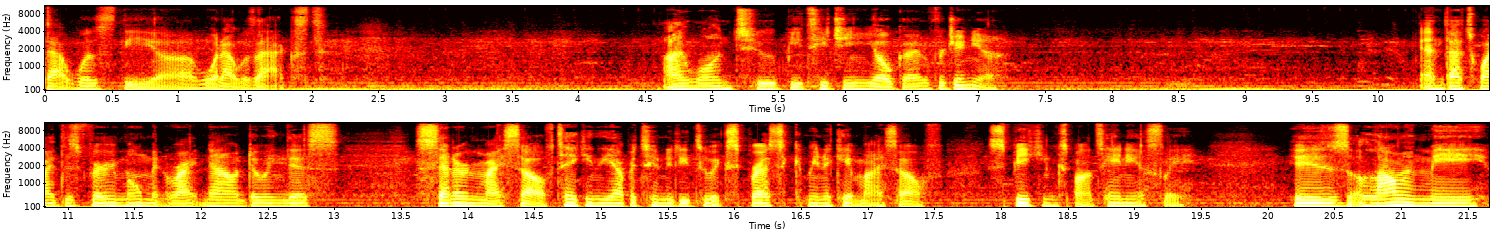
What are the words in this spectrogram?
That was the uh, what I was asked. I want to be teaching yoga in Virginia. And that's why this very moment right now doing this centering myself, taking the opportunity to express and communicate myself, speaking spontaneously, is allowing me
